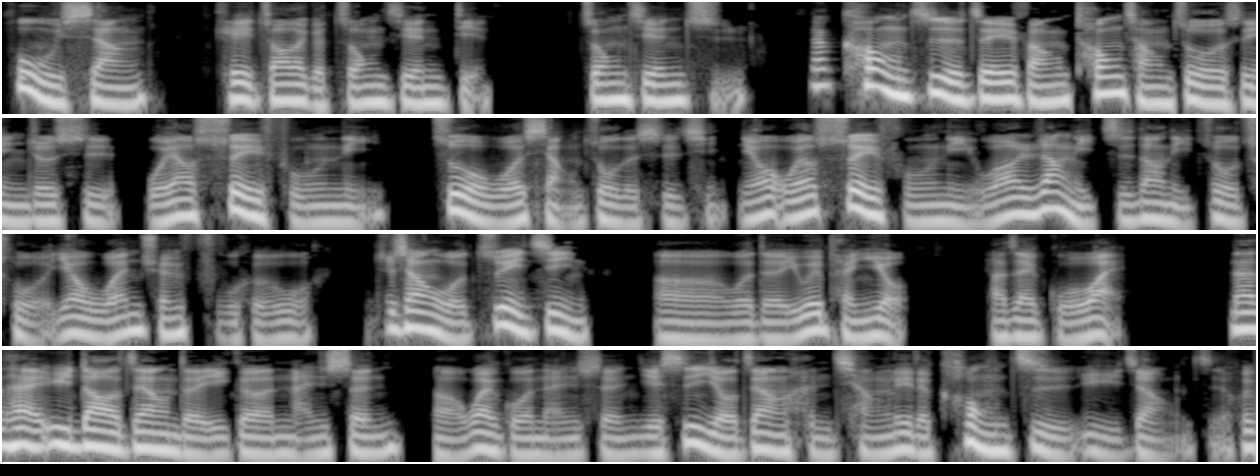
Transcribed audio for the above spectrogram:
互相可以抓到一个中间点、中间值。那控制这一方通常做的事情就是，我要说服你做我想做的事情。你要，我要说服你，我要让你知道你做错，要完全符合我。就像我最近，呃，我的一位朋友。他在国外，那他也遇到这样的一个男生啊、呃，外国男生也是有这样很强烈的控制欲，这样子会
